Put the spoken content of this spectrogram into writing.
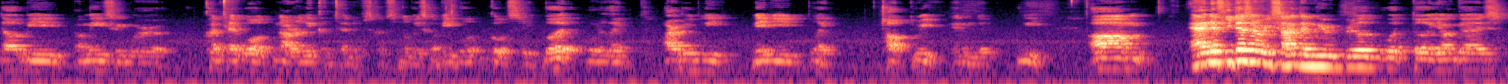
that would be amazing. We're content. Well, not really contenders because nobody's gonna be Go- Gold State, but we're like arguably maybe like top three in the league. Um, and if he doesn't resign, then we rebuild with the young guys.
